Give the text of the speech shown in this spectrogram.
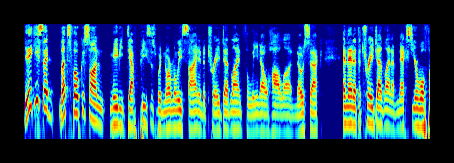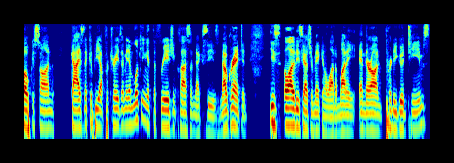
You think he said, let's focus on maybe depth pieces would normally sign at a trade deadline, Foligno, Haula, Nosek. And then at the trade deadline of next year, we'll focus on guys that could be up for trades. I mean, I'm looking at the free agent class of next season. Now, granted, these, a lot of these guys are making a lot of money and they're on pretty good teams.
